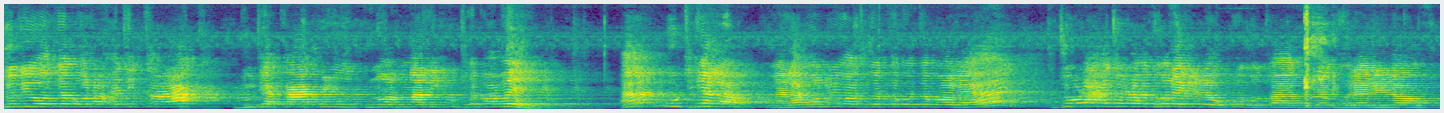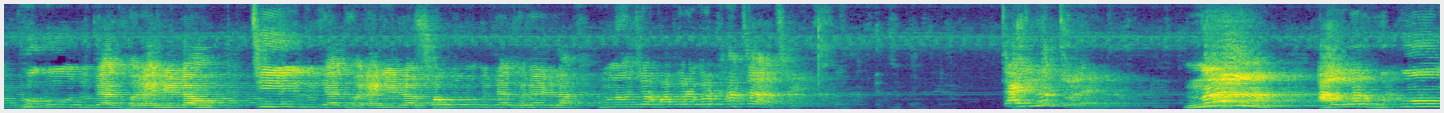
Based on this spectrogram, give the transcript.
যদি ওকে বলা হয় যে কাক, দুইটা কাক নর নারী উঠে পাবে। হ্যাঁ উঠিয়ে লাও মেলা মনে বাস করতে করতে বলে জোড়া জোড়া ধরে নিল কবুতা দুটা ধরে নিল, ঘুঘু দুটা ধরে নিল, চিল দুটা ধরে নিল, শগুন দুটা ধরে নিল। মনে হচ্ছে বাপের ঘর খাঁচা আছে। চাইলো চলে না, আল্লাহর হুকুম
